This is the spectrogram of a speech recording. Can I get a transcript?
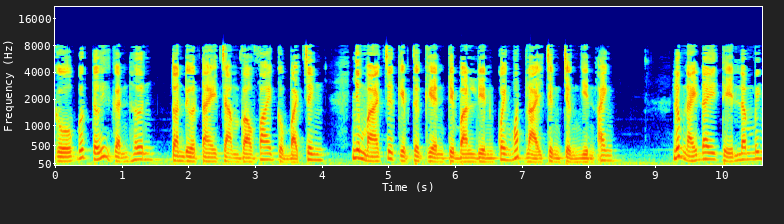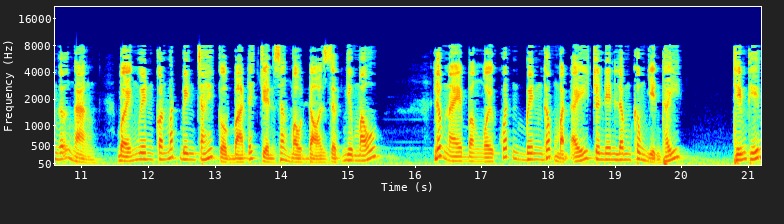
gù bước tới gần hơn, toàn đưa tay chạm vào vai của bà trinh nhưng mà chưa kịp thực hiện thì bà liền quay ngoắt lại chừng chừng nhìn anh. Lúc này đây thì lâm mới ngỡ ngàng, bởi nguyên con mắt bên trái của bà đã chuyển sang màu đỏ rực như máu. Lúc này bà ngồi khuất bên góc mặt ấy cho nên lâm không nhìn thấy. Thím thím.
